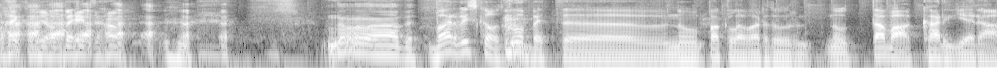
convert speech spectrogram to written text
Laikam jau beidzām. nu, labi. Var visu kaut ko, bet, uh, nu, paklavar tur, nu, tavā karjerā.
